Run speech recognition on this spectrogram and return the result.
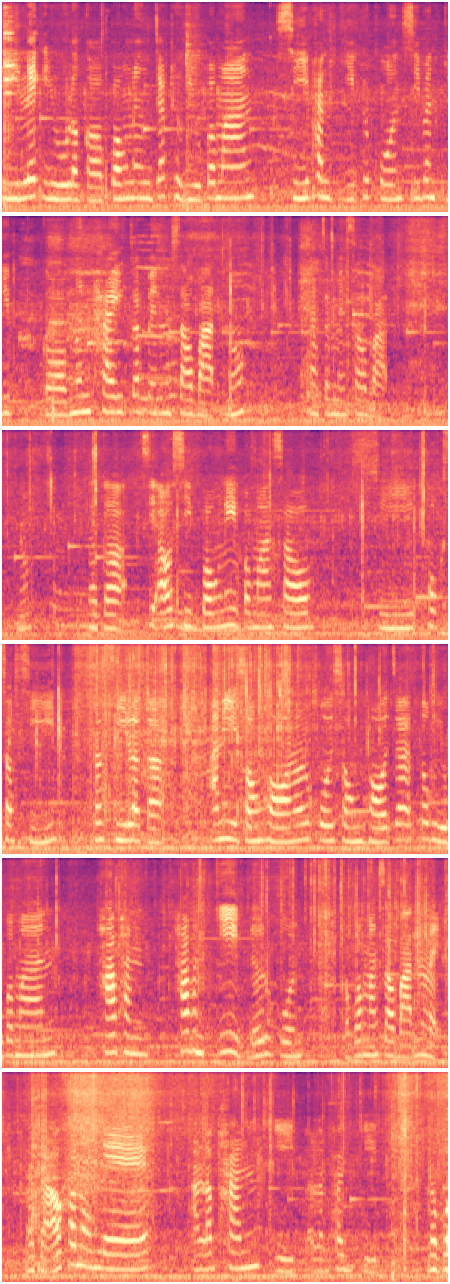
ตีเล็กอยู่แล้วก็ปองหนึ่งจะถึงอยู่ประมาณสี่พันกีบทุกคนสี่พันกีบก็เงินไทยจะเป็นซาวบาทเนาะน่าจะเป็นซาวบาทเนาะแล้วก็สีเอาสีปองนี่ประมาณเซาสีหกเซาสีเซาสีแล้วก็อันนี้สองหอเนาะทุกคนสองหอจะตกอยู่ประมาณห้าพันห้าพันกีบเด้อทุกคนก็ประมาณสาบาทนั่นแหละแล้วก็เอาขนมแดงอันละพันกีบอันละพันกีบแล้วก็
